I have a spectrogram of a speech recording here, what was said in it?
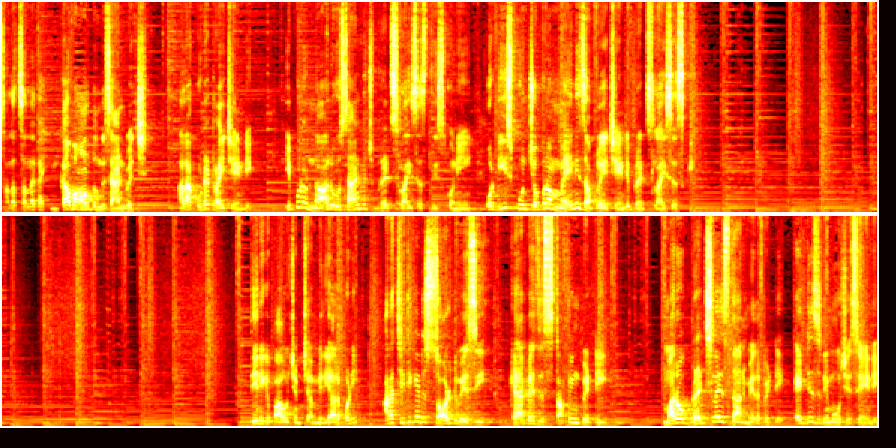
చల్ల చల్లగా ఇంకా బాగుంటుంది శాండ్విచ్. అలా కూడా ట్రై చేయండి. ఇప్పుడు నాలుగు శాండ్విచ్ బ్రెడ్ స్లైసెస్ తీసుకొని ఓ టీ స్పూన్ చొప్పున మైనీస్ అప్లై చేయండి బ్రెడ్ స్లైసెస్కి. దీనికి పావు చెంచా మిరియాల పొడి అర చిటికెడు సాల్ట్ వేసి క్యాబేజ్ స్టఫింగ్ పెట్టి మరో బ్రెడ్ స్లైస్ దాని మీద పెట్టి ఎడ్జెస్ రిమూవ్ చేసేయండి.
